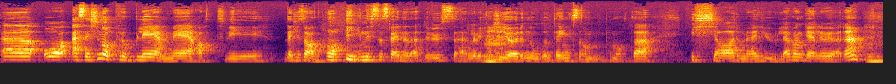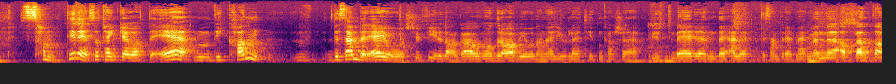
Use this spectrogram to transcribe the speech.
Eh, og jeg ser ikke noe problem med at vi Det er ikke sånn å, ingen nisse skal inn i dette huset, eller vi kan ikke gjøre noen ting som på en måte ikke har med juleevangeliet å gjøre. Samtidig så tenker jeg jo at det er mm, Vi kan Desember er jo 24 dager, og nå drar vi jo denne julehøytiden kanskje ut mer enn det Eller desember er mer, men eh, advent, da.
